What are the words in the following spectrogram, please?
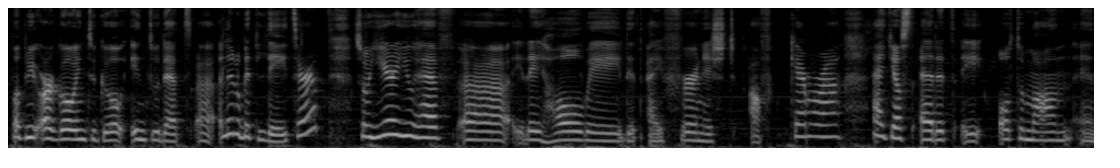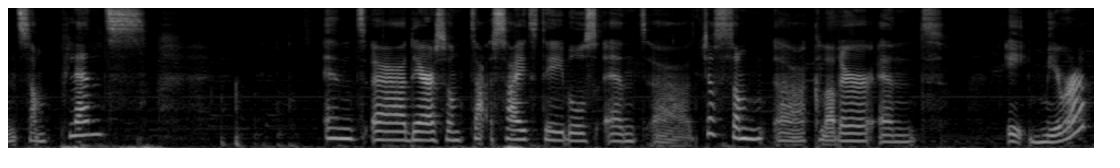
But we are going to go into that uh, a little bit later. So here you have uh, a hallway that I furnished off camera. I just added a ottoman and some plants and uh, there are some side tables and uh, just some uh, clutter and a mirror.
